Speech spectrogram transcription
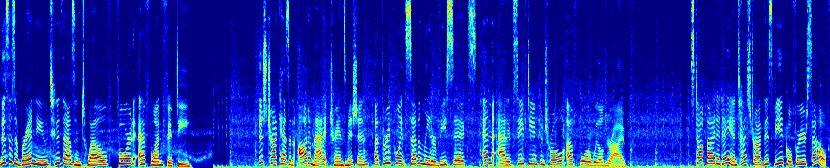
This is a brand new 2012 Ford F-150. This truck has an automatic transmission, a 3.7 liter V6, and the added safety and control of four wheel drive. Stop by today and test drive this vehicle for yourself.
